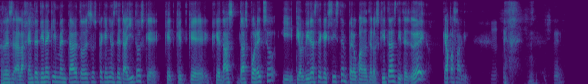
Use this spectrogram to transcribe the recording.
Entonces, a la gente tiene que inventar todos esos pequeños detallitos que, que, que, que, das, das por hecho y te olvidas de que existen, pero cuando te los quitas dices, ¡Ey! ¿Qué ha pasado aquí? sí.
